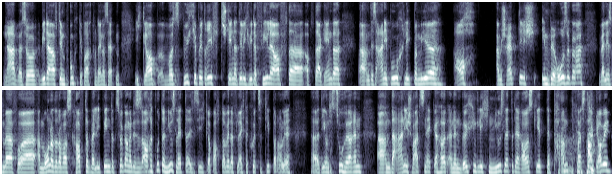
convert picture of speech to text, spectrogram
na, also wieder auf den Punkt gebracht von deiner Seite. Ich glaube, was Bücher betrifft, stehen natürlich wieder viele auf der, auf der Agenda. Ähm, das eine Buch liegt bei mir auch am Schreibtisch, im Büro sogar, weil ich es mir vor einem Monat oder was gekauft habe, weil ich bin dazugegangen. Das ist auch ein guter Newsletter. Ich glaube, auch da wieder vielleicht ein kurzer Tipp an alle, äh, die uns zuhören. Ähm, der Ani Schwarzenegger hat einen wöchentlichen Newsletter, der rausgeht. The Pump ah, heißt der, glaube ich.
